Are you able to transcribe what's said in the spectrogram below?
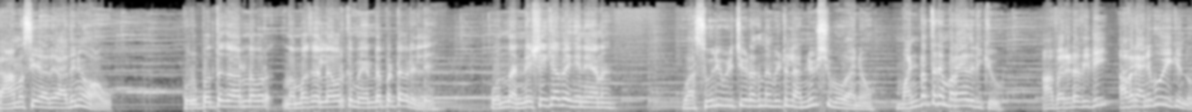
താമസിയാതെ അതിനും ആവും. കുറുപ്പത്ത് കാരണവർ നമുക്ക് എല്ലാവർക്കും വേണ്ടപ്പെട്ടവരില്ലേ? ഒന്ന് അന്വേഷിക്കാതെ എങ്ങനെയാണ്? വസൂരി പിടിച്ചു കിടക്കുന്ന വീട്ടിൽ അന്വേഷിച്ചു പോകാനോ? മണ്ടത്തരം പറയാതിരിക്കൂ. അവരുടെ വിധി അവരനുഭവിക്കുന്നു.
